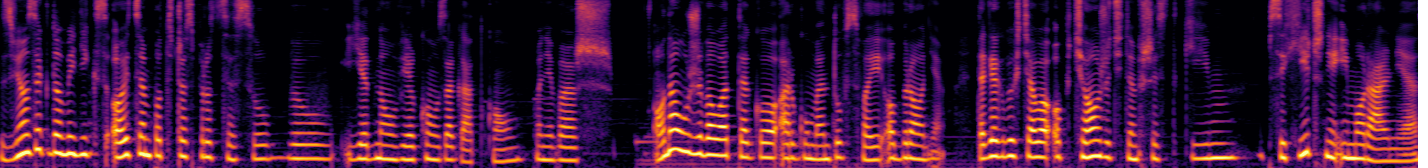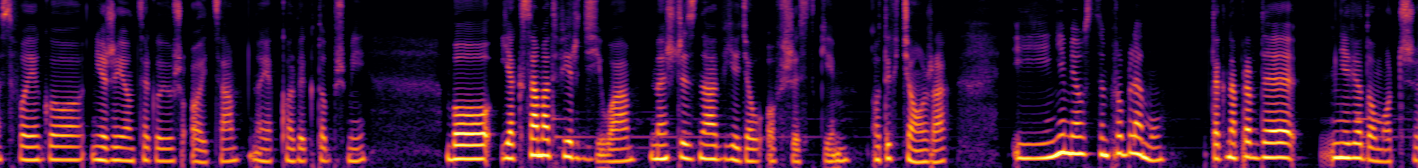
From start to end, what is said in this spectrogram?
Związek Dominik z ojcem podczas procesu był jedną wielką zagadką, ponieważ ona używała tego argumentu w swojej obronie. Tak jakby chciała obciążyć tym wszystkim psychicznie i moralnie swojego nieżyjącego już ojca, no jakkolwiek to brzmi, bo jak sama twierdziła, mężczyzna wiedział o wszystkim, o tych ciążach i nie miał z tym problemu. Tak naprawdę nie wiadomo, czy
